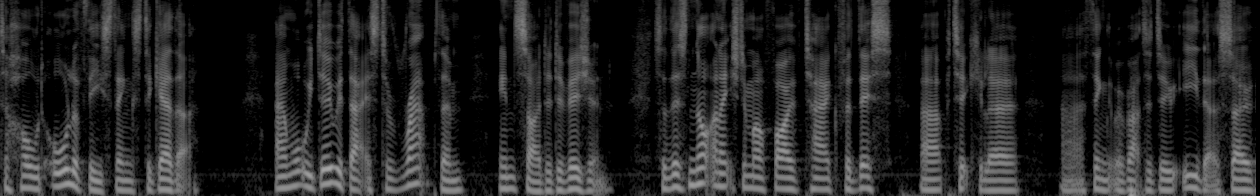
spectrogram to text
to hold all of these things together. And what we do with that is to wrap them inside a division. So there's not an HTML5 tag for this uh, particular uh, thing that we're about to do either. So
